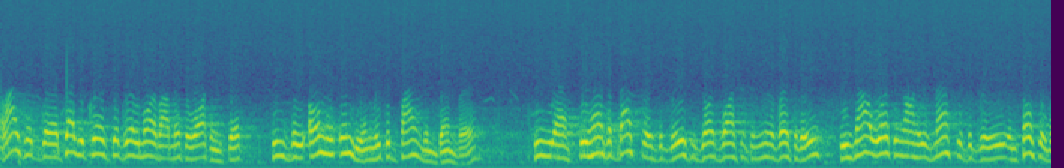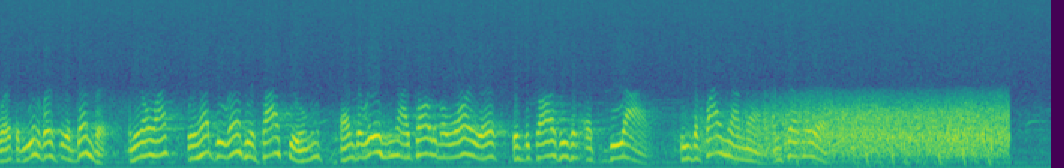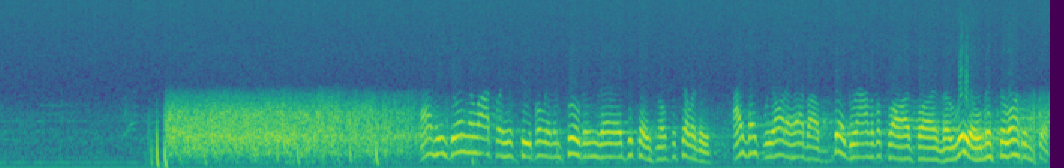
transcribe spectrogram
I should uh, tell you, Chris, just a little more about Mr. Walking Stick. He's the only Indian we could find in Denver. He, uh, he has a bachelor's degree from George Washington University. He's now working on his master's degree in social work at the University of Denver. And you know what? We had to rent his costumes, and the reason I called him a warrior is because he's an ex-GI. He's a fine young man. He certainly is. And he's doing a lot for his people in improving their educational facilities. I think we ought to have a big round of applause for the real Mr. Lawtonship.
